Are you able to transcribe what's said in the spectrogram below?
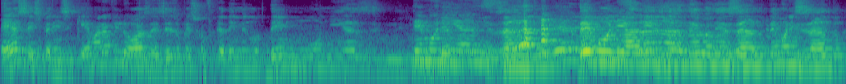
Essa experiência que é maravilhosa, às vezes a pessoa fica demonias, demonizando, demonializando, demonizando, demonizando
